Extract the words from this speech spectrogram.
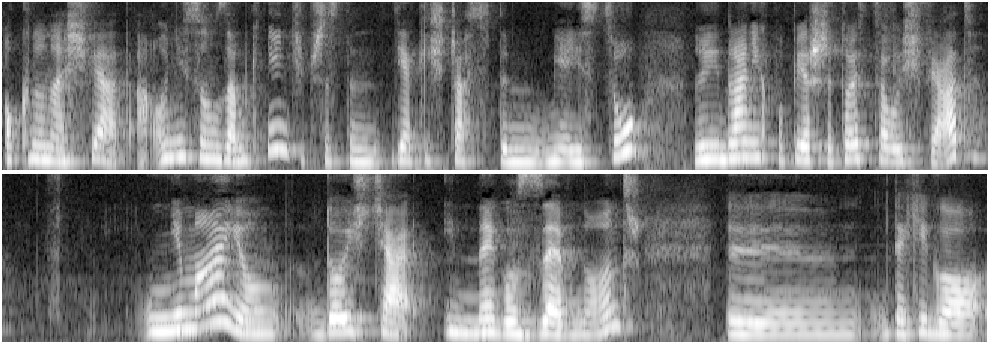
okno na świat, a oni są zamknięci przez ten jakiś czas w tym miejscu. No i dla nich po pierwsze to jest cały świat, nie mają dojścia innego z zewnątrz, yy, takiego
